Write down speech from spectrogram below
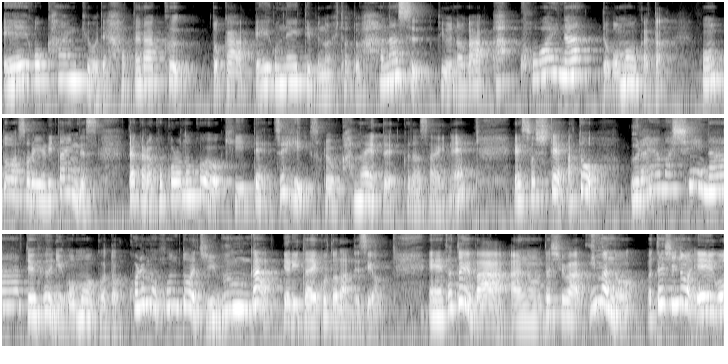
英語環境で働くとか、英語ネイティブの人と話すっていうのが、あ、怖いなって思う方。本当はそれやりたいんです。だから心の声を聞いて、ぜひそれを叶えてくださいね。えそして、あと、羨ましいなというふうに思うこと。これも本当は自分がやりたいことなんですよ。えー、例えば、あの、私は今の、私の英語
